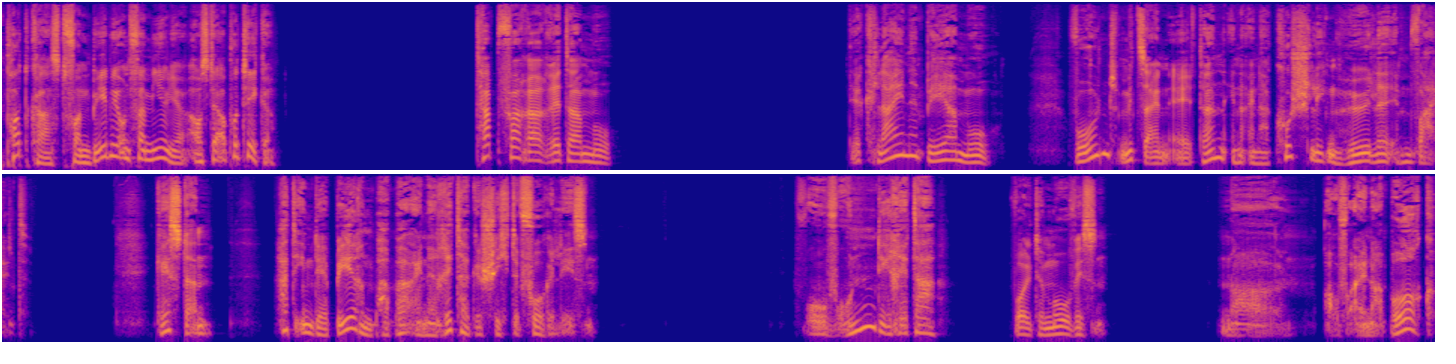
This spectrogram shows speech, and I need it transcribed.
Podcast von Baby und Familie aus der Apotheke. Tapferer Ritter Mo Der kleine Bär Mo wohnt mit seinen Eltern in einer kuscheligen Höhle im Wald. Gestern hat ihm der Bärenpapa eine Rittergeschichte vorgelesen. Wo wohnen die Ritter? wollte Mo wissen. Na, auf einer Burg,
